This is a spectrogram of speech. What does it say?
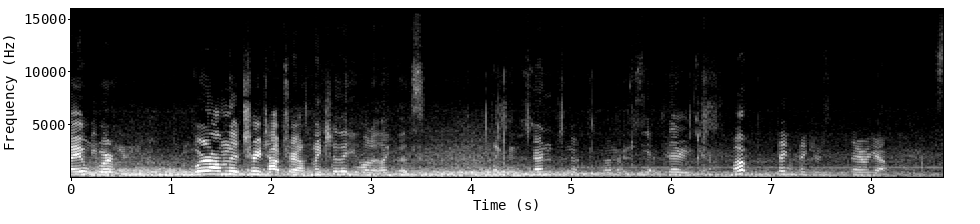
Way, we're we're on the treetop trails. Make sure that you hold it like this. Like this. No, no, no, no. Yeah, there you go. Oh, taking pictures. There we go. It's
